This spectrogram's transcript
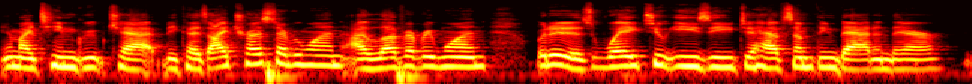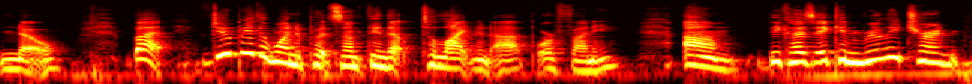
in my team group chat because I trust everyone. I love everyone, but it is way too easy to have something bad in there. No. But do be the one to put something that to lighten it up or funny. Um, because it can really turn,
